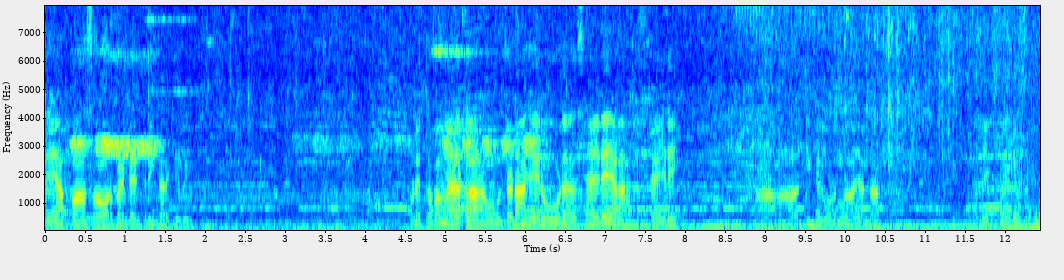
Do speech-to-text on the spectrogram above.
ਤੇ ਆਪਾਂ ਸਹੌਰ ਪਿੰਡ ਐਂਟਰੀ ਕਰਕੇ ਬਈ। ਹੁਣ ਇੱਥੋਂ ਆਪਾਂ ਮਹਿਲ ਕਲਾਂ ਨੂੰ ਚੜਾਂਗੇ ਰੋਡ ਸਹਿਜੜੇ ਜਾਣਾ ਹੈ ਸਹਿਜੜੇ। ਹਾਂ ਹਾਂ ਜੀ ਰੋਡ ਨੂੰ ਆ ਜਾਂਦਾ। ਆ ਦੇਖ ਸਕਦੇ ਹੋ।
